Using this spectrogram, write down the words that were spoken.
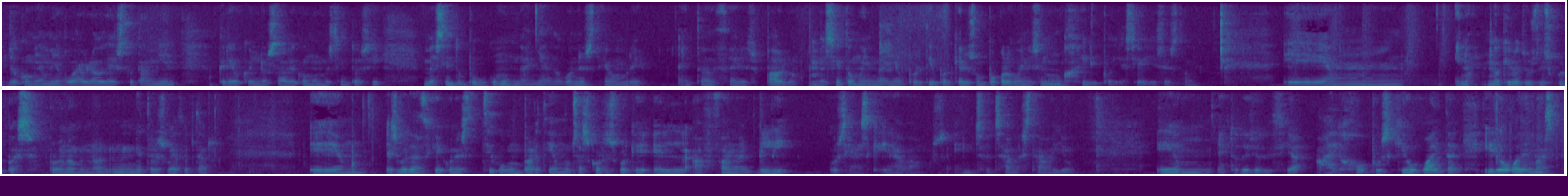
Yo con mi amigo he hablado de esto también, creo que él no sabe cómo me siento así. Me siento un poco como engañado con este hombre entonces, Pablo, me siento muy engañado por ti porque eres un poco lo que viene siendo un gilipollas si oyes esto. Em, y no, no quiero tus disculpas porque no, ni te las voy a aceptar. Em, es verdad que con este chico compartía muchas cosas porque el afana Glee, o sea, es que era, vamos, enchochado estaba yo. Em, entonces yo decía, ay, jo, pues qué guay tal. Y luego además,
